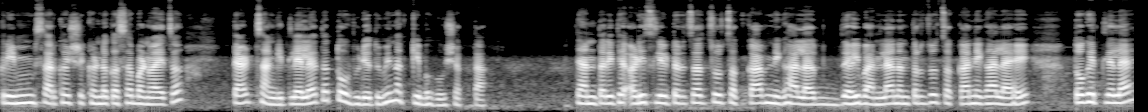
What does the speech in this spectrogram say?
क्रीमसारखं श्रीखंड कसं बनवायचं त्यात सांगितलेलं आहे. तर तो व्हिडिओ तुम्ही नक्की बघू शकता. त्यानंतर इथे अडीच लिटरचा जो चक्का निघाला दही बांधल्यानंतर जो चक्का निघाला आहे तो घेतलेला आहे.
